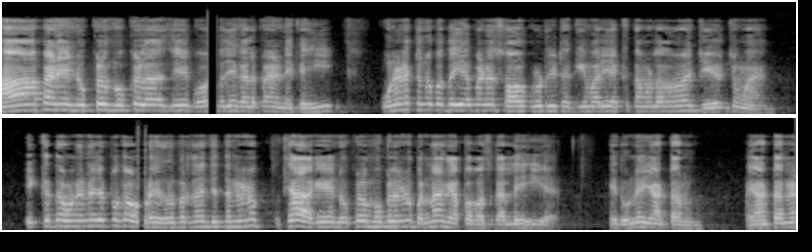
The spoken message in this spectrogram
ਹਾਂ ਭੈਣੇ ਨੁਕਲ ਮੁਕਲ ਇਹ ਬਹੁਤ ਵਧੀਆ ਗੱਲ ਭੈਣ ਨੇ ਕਹੀ। ਉਹਨਾਂ ਨੇ ਤੈਨੂੰ ਪਤਾ ਹੀ ਆ ਭੈਣੇ 100 ਕਰੋੜ ਦੀ ਠੱਗੀ ਮਾਰੀ, ਇੱਕ ਤਾਂ ਮਤਲਬ ਉਹਨਾਂ ਜੇਲ੍ਹ ਚੋਂ ਆ ਇੱਕ ਤਾਂ ਹੁਣ ਇਹਨਾਂ ਦੇ ਭਗੌੜੇ ਹੋਏ ਫਿਰਦੇ ਨੇ, ਜਿੱਦਣ ਇਹਨਾਂ ਨੂੰ ਹਥਿਆ ਗਏ ਨੁਕਲ ਮੁਕਲ ਇਹਨਾਂ ਨੂੰ ਬੰਨਾਂਗੇ ਆਪਾਂ, ਬਸ ਗੱਲ ਇਹੀ ਹੈ। ਇਹ ਦੋਨੇ ਏਜੰਟਾਂ ਨੂੰ। ਏਜੰਟਾਂ ਨੇ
